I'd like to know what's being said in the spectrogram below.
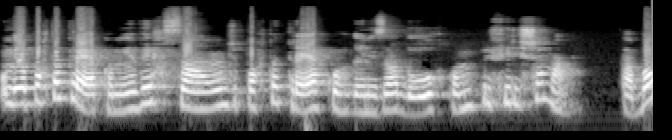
o meu porta-treco, a minha versão de porta-treco, organizador, como preferir chamar, tá bom?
